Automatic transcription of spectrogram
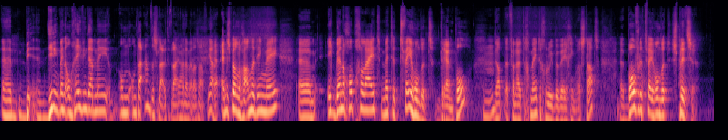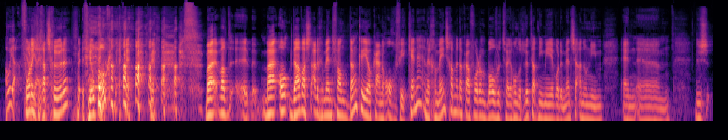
eh, eh, dien ik mijn omgeving daarmee om, om daar aan te sluiten, vraag ik Ja. me dan wel eens af. Ja, Ja, en er speelt nog een ander ding mee. Ehm, ik ben nog opgeleid met de 200-drempel. Hm. Dat, eh, vanuit de gemeentegroeibeweging was dat. Boven de 200 splitsen. Oh ja. Voordat ja, je gaat scheuren. Hielp ook. maar want, maar oh, daar was het argument van... dan kun je elkaar nog ongeveer kennen... en een gemeenschap met elkaar vormen. Boven de 200 lukt dat niet meer. Worden mensen anoniem. En ehm, dus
